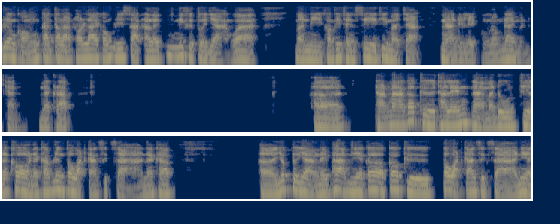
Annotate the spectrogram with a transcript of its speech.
เรื่องของการตลาดออนไลน์ของบริษัทอะไรนี่คือตัวอย่างว่ามันมี competency ที่มาจากงานดิเลกของน้องได้เหมือนกันนะครับถัดมาก็คือ talent นะมาดูทีละข้อนะครับ เรื่องประวัติการศึกษานะครับ ยกตัวอย่างในภาพเนี่ยก็ก็คือประวัติการศึกษาเนี่ย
